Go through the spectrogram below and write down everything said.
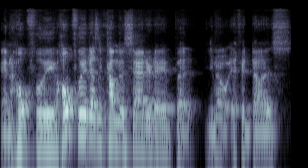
And hopefully, hopefully it doesn't come this Saturday. But you know, if it does,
